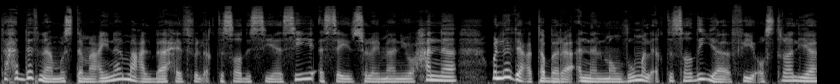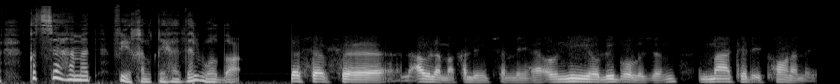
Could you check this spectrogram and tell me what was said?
تحدثنا مستمعينا مع الباحث في الاقتصاد السياسي السيد سليمان يوحنا والذي اعتبر أن المنظومة الاقتصادية في أستراليا قد ساهمت في خلق هذا الوضع. للأسف العولمة خلينا نسميها أو ال neoliberalism market economy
